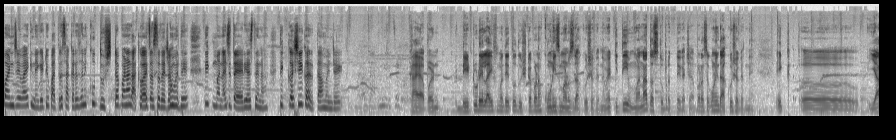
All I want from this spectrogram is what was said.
पण जेव्हा एक निगेटिव्ह पात्र साकारायचं आणि खूप दुष्टपणा दाखवायचा असतो त्याच्यामध्ये ती मनाची तयारी असते ना. ती कशी करता म्हणजे? काय आपण डे टू डे लाईफमध्ये तो दुष्टपणा कोणीच माणूस दाखवू शकत नाही. म्हणजे किती मनात असतो प्रत्येकाच्या पण असं कोणी दाखवू शकत नाही. एक या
